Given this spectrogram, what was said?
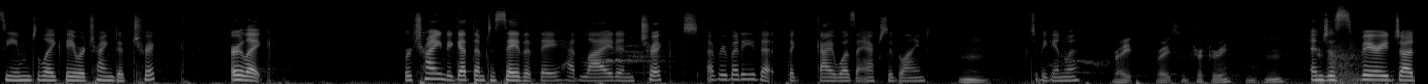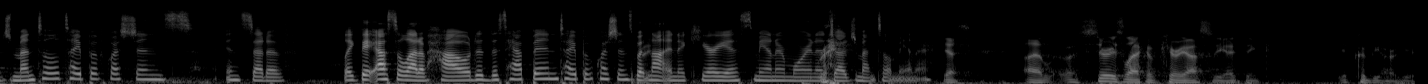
seemed like they were trying to trick or like we're trying to get them to say that they had lied and tricked everybody, that the guy wasn't actually blind Mm. to begin with. Right, right, some trickery. Mm-hmm. And just very judgmental type of questions instead of like they asked a lot of how did this happen type of questions, but Right. not in a curious manner, more in a Right. judgmental manner. Yes, uh, a serious lack of curiosity, I think, it could be argued.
